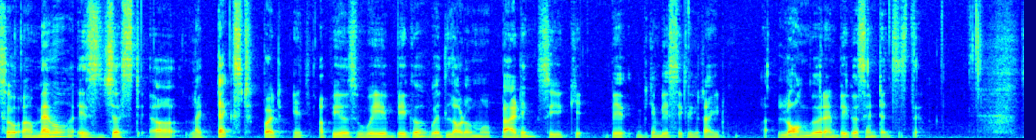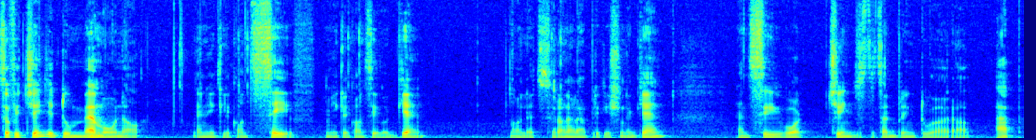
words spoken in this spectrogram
so a memo is just uh, like text, but it appears way bigger with a lot of more padding. So you can, you can basically write longer and bigger sentences there. So if we change it to memo now, and we click on save, and we click on save again. Now let's run our application again and see what changes does that bring to our uh, app.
